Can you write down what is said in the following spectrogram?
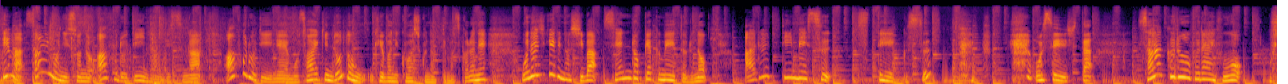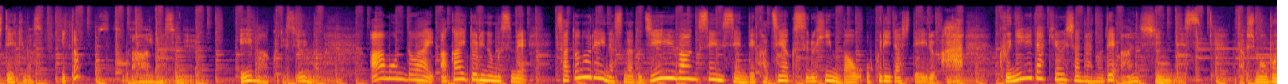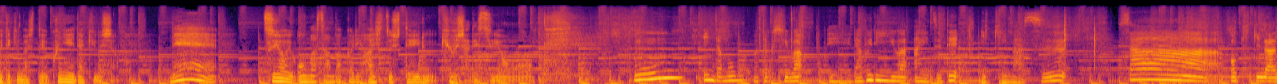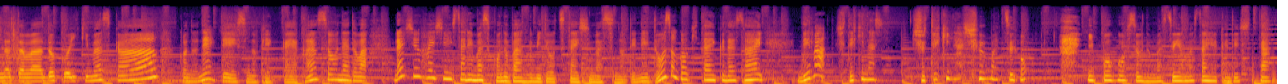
では最後にそのアフロディなんですがアフロディねもう最近どんどん競馬に詳しくなってますからね同じ距離の芝 1600m のアルティメスステークス を制したサークル・オブ・ライフを押していきますいた？あいますね A マークですよ今アーモンドアイ赤い鳥の娘サトノレイナスなど G1 戦線で活躍する牝馬を送り出しているあ国枝厩舎なので安心です。私も覚えてきましたよ国枝厩舎。ねえ強い大間さんばっかり輩出している厩舎ですよ。うんいいんだもん。私は、えー、ラブリーユアアイズでいきます。さあお聞きのあなたはどこ行きますか？このねレースの結果や感想などは来週配信されますこの番組でお伝えしますのでねどうぞご期待ください。では主的な主的な週末を。日本放送の増山さやかでした。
